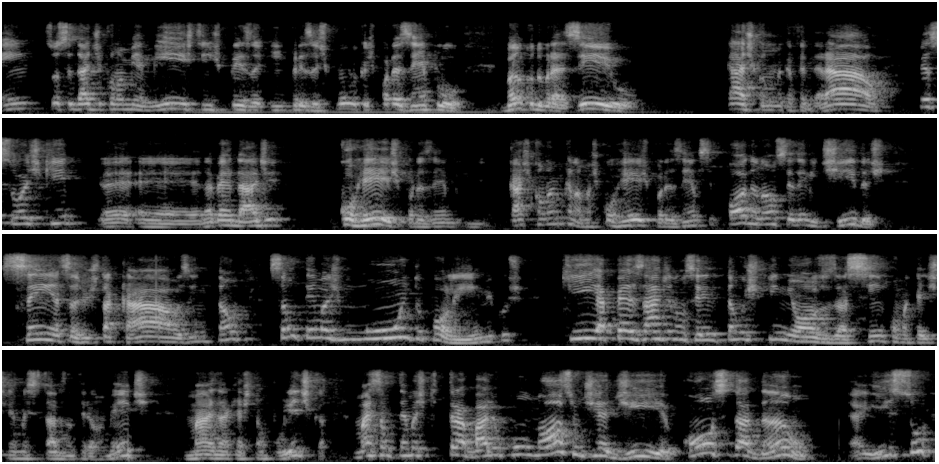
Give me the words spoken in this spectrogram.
em sociedade de economia mista, em, empresa, em empresas públicas, por exemplo, Banco do Brasil, Caixa Econômica Federal, pessoas que, é, é, na verdade, Correios, por exemplo, Caixa Econômica não, mas Correios, por exemplo, se podem não ser demitidas sem essa justa causa. Então, são temas muito polêmicos que, apesar de não serem tão espinhosos assim como aqueles temas citados anteriormente, mais na questão política, mas são temas que trabalham com o nosso dia a dia, com o cidadão. É, isso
